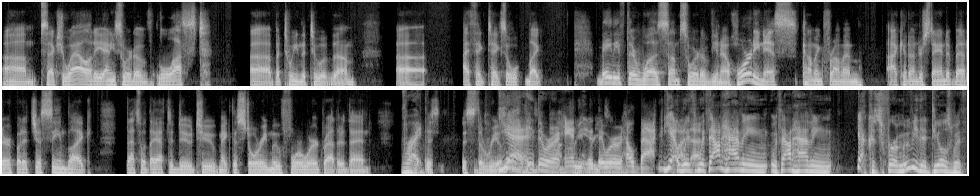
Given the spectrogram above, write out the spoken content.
um sexuality any sort of lust uh between the two of them uh i think takes a like maybe if there was some sort of you know horniness coming from him i could understand it better but it just seemed like that's what they have to do to make the story move forward rather than right. this this is the real Yeah, I think they were concrete handy. They were held back. Yeah, with that. without having without having yeah, because for a movie that deals with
